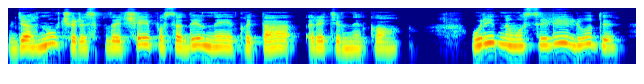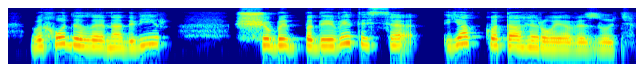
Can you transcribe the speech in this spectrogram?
вдягнув через плече і посадив неї кота рятівника. У рідному селі люди виходили на двір, щоб подивитися, як кота героя везуть.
